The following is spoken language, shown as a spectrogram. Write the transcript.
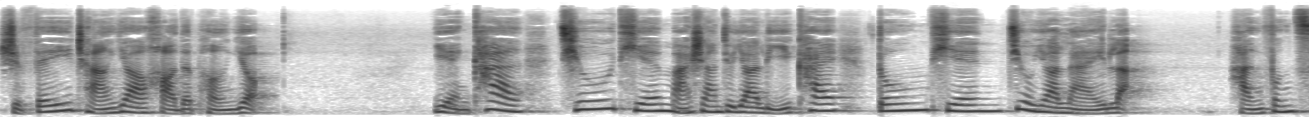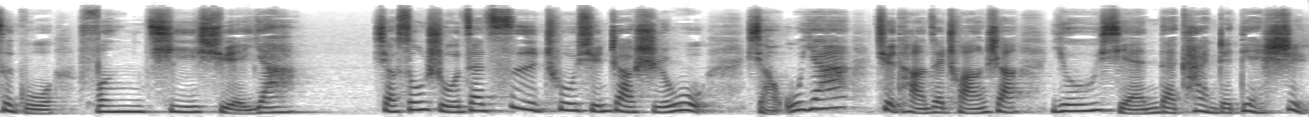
是非常要好的朋友。眼看秋天马上就要离开，冬天就要来了，寒风刺骨，风凄雪压。小松鼠在四处寻找食物，小乌鸦却躺在床上悠闲地看着电视。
